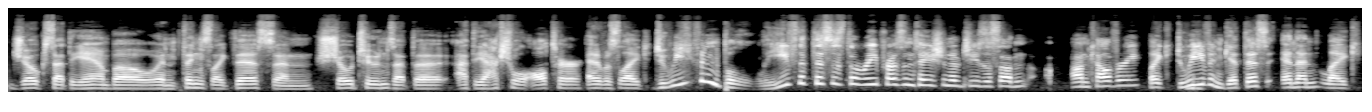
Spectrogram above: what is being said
jokes at the ambo and things like this and show tunes at the at the actual altar. And it was like do we even believe that this is the representation of Jesus on on Calvary? Like, do we hmm. even get this? And then, like,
